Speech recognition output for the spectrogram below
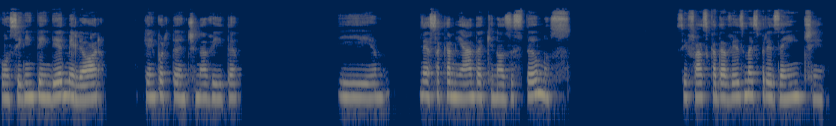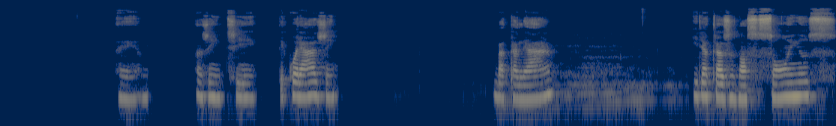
consiga entender melhor o que é importante na vida. E nessa caminhada que nós estamos, se faz cada vez mais presente é, a gente ter coragem, batalhar, ir atrás dos nossos sonhos,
